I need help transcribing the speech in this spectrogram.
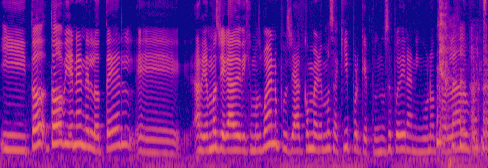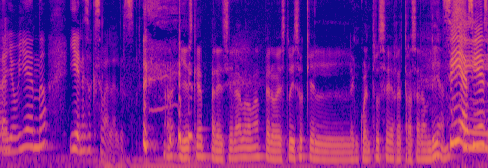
y todo, todo bien en el hotel. Eh, habíamos llegado y dijimos, bueno, pues ya comeremos aquí porque pues no se puede ir a ningún otro lado porque está lloviendo y en eso que se va la luz. Ah, y es que pareciera broma, pero esto hizo que el encuentro se retrasara un día. Sí, así es.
